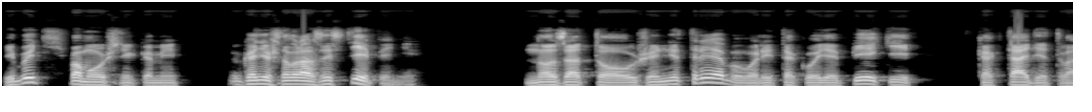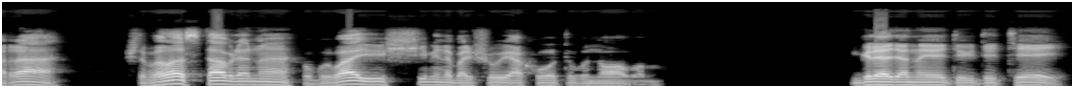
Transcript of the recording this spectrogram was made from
и быть помощниками, ну, конечно, в разной степени. Но зато уже не требовали такой опеки, как та детвора, что была оставлена убывающими на большую охоту в новом. Глядя на этих детей,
